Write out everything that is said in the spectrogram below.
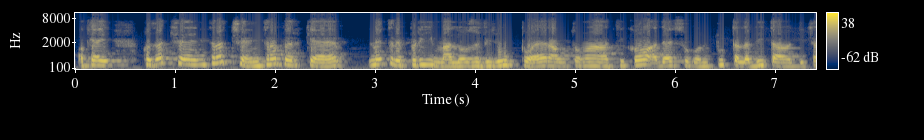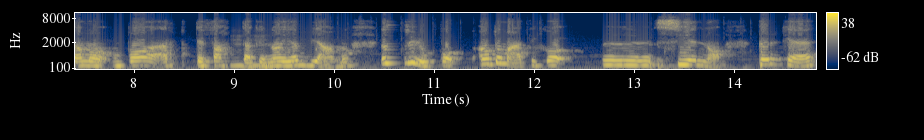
Ok? Cosa c'entra? C'entra perché mentre prima lo sviluppo era automatico, adesso con tutta la vita diciamo un po' artefatta mm-hmm. che noi abbiamo, lo sviluppo automatico mh, mm, sì e no. Perché?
